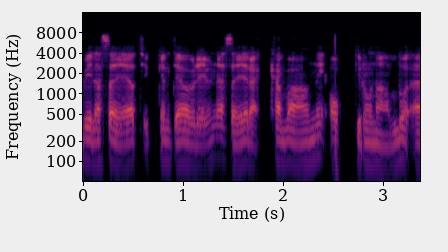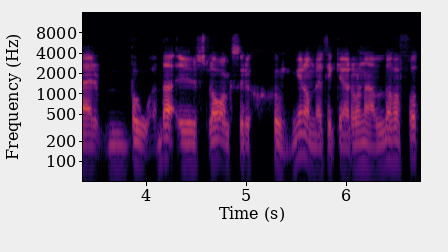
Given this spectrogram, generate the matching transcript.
vilja säga. Jag tycker inte jag överdriver när jag säger det. Cavani och Ronaldo är båda ur slag så det sjunger om det tycker jag. Ronaldo har fått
